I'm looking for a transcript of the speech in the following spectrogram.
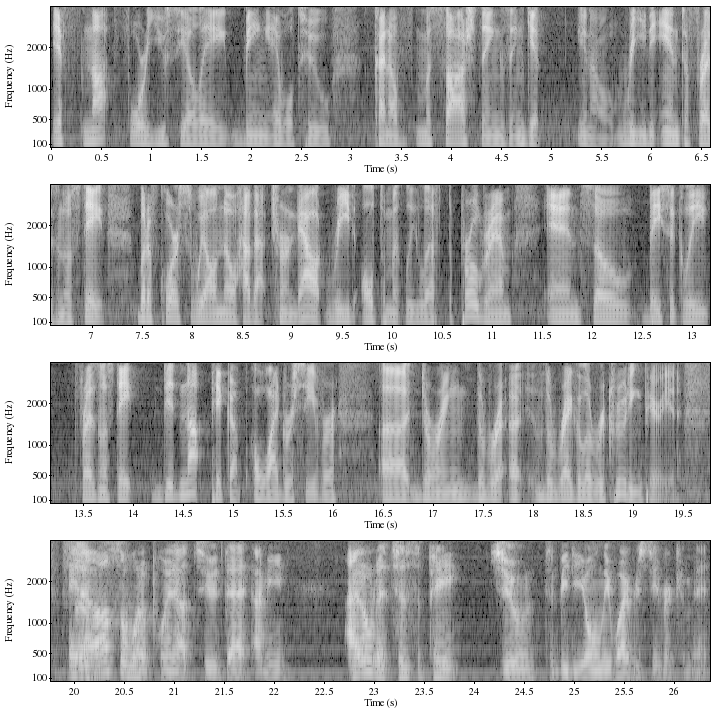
if not for UCLA being able to kind of massage things and get you know Reed into Fresno State. But of course, we all know how that turned out. Reed ultimately left the program, and so basically Fresno State did not pick up a wide receiver uh, during the re- uh, the regular recruiting period. So, and I also want to point out too that I mean, I don't anticipate June to be the only wide receiver commit.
